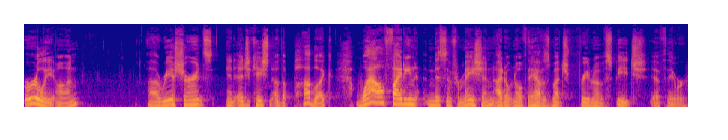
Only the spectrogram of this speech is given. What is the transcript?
early on, uh, reassurance and education of the public while fighting misinformation. I don't know if they have as much freedom of speech if they were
